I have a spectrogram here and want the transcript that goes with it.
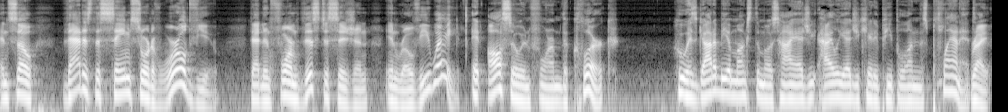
And so that is the same sort of worldview that informed this decision in Roe v. Wade. It also informed the clerk, who has got to be amongst the most high edu- highly educated people on this planet, Right.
